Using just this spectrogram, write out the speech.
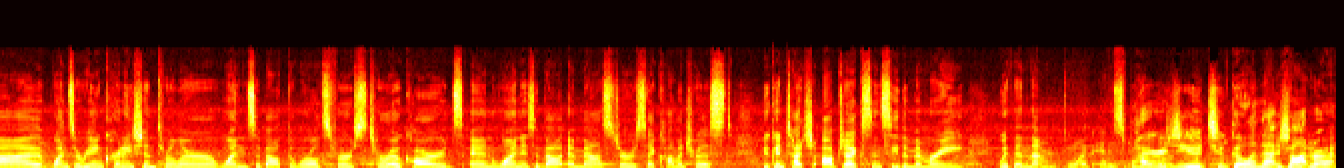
Uh, one's a reincarnation thriller, one's about the world's first tarot cards, and one is about a master psychometrist who can touch objects and see the memory within them. What inspired you to go in that genre?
